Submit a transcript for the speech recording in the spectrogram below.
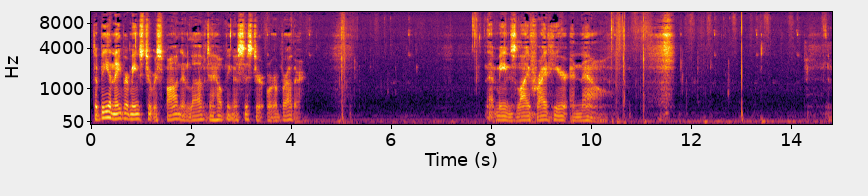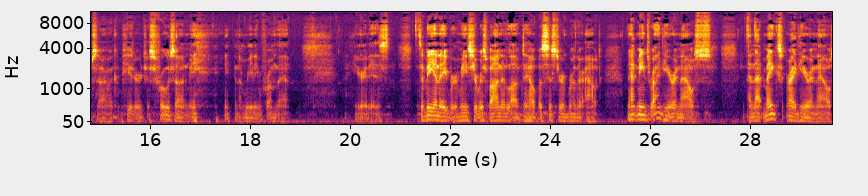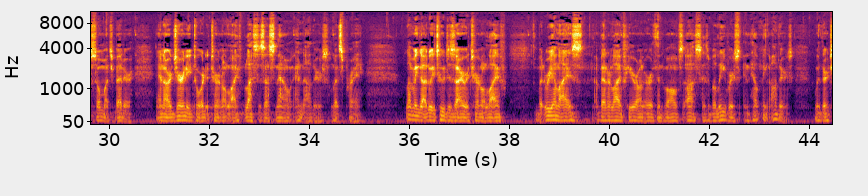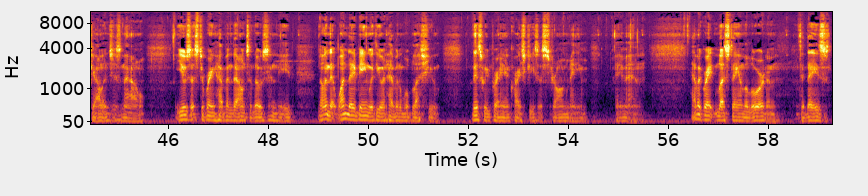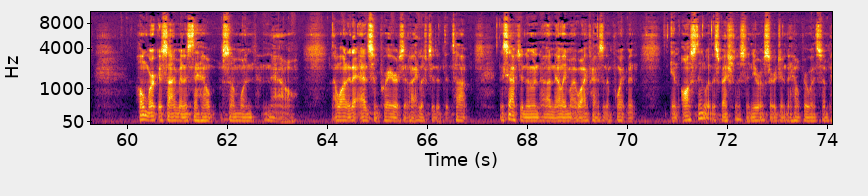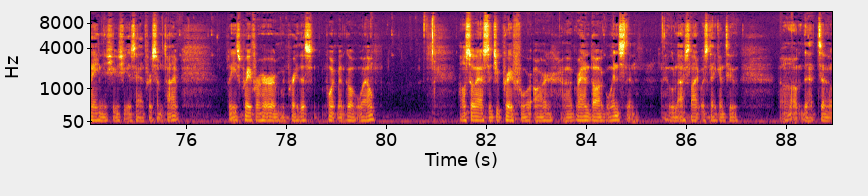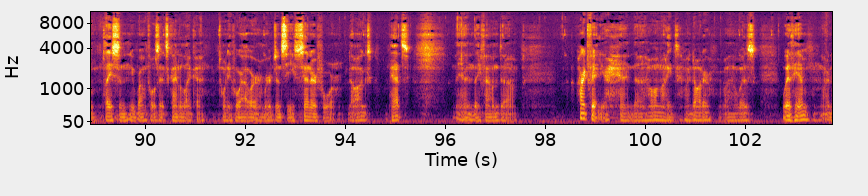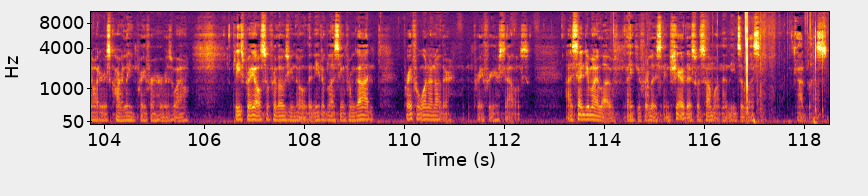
To be a neighbor means to respond in love to helping a sister or a brother. That means life right here and now. I'm sorry, my computer just froze on me, and I'm reading from that. Here it is. To be a neighbor means to respond in love to help a sister or brother out. That means right here and now. And that makes right here and now so much better. And our journey toward eternal life blesses us now and others. Let's pray. Loving God, we too desire eternal life, but realize a better life here on earth involves us as believers in helping others with their challenges now. Use us to bring heaven down to those in need, knowing that one day being with you in heaven will bless you. This we pray in Christ Jesus' strong name. Amen. Have a great blessed day in the Lord, and today's homework assignment is to help someone now. I wanted to add some prayers that I lifted at the top. This afternoon, uh, Nellie, my wife, has an appointment in Austin with a specialist, a neurosurgeon, to help her with some pain issues she has had for some time. Please pray for her, and we pray this appointment go well. Also ask that you pray for our uh, grand dog Winston, who last night was taken to uh, that um, place in New Braunfels. It's kind of like a 24-hour emergency center for dogs, pets, and they found uh, heart failure. And uh, all night, my daughter uh, was with him. Our daughter is Carly. Pray for her as well. Please pray also for those you know that need a blessing from God. Pray for one another. Pray for yourselves. I send you my love. Thank you for listening. Share this with someone that needs a blessing. God bless.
